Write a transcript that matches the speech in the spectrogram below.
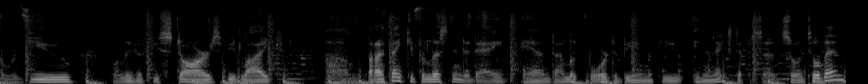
a review or leave a few stars if you'd like. Um, but I thank you for listening today, and I look forward to being with you in the next episode. So until then,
